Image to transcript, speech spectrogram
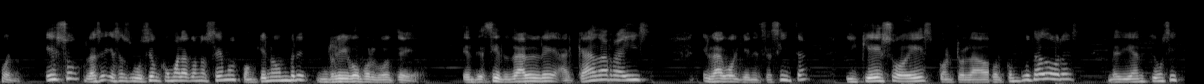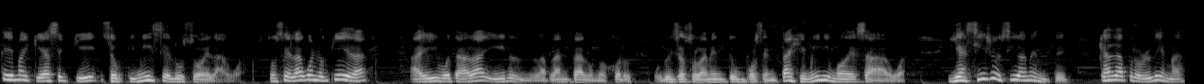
Bueno, eso, esa solución, ¿cómo la conocemos? ¿Con qué nombre? Riego por goteo. Es decir, darle a cada raíz el agua que necesita y que eso es controlado por computadoras mediante un sistema que hace que se optimice el uso del agua. Entonces el agua no queda ahí botada y la planta a lo mejor utiliza solamente un porcentaje mínimo de esa agua. Y así sucesivamente, cada problema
